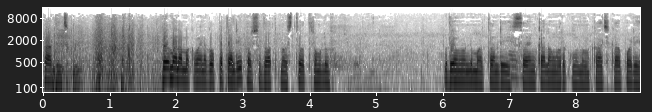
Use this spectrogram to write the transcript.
ప్రార్థించుకున్నాం ప్రేమ నమ్మకమైన గొప్ప తండ్రి పరిశుధాత్మ స్తోత్రములు. ఉదయం నుండి మా తండ్రి సాయంకాలం వరకు మమ్మల్ని కాచి కాపాడి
